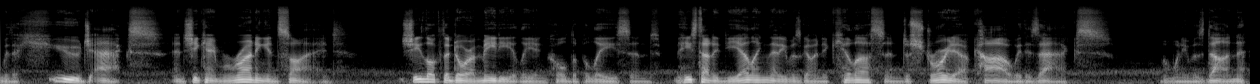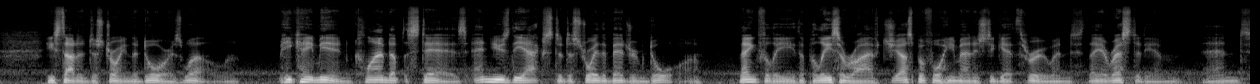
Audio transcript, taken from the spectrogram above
with a huge axe, and she came running inside. She locked the door immediately and called the police, and he started yelling that he was going to kill us and destroyed our car with his axe. And when he was done, he started destroying the door as well. He came in, climbed up the stairs, and used the axe to destroy the bedroom door. Thankfully, the police arrived just before he managed to get through and they arrested him, and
